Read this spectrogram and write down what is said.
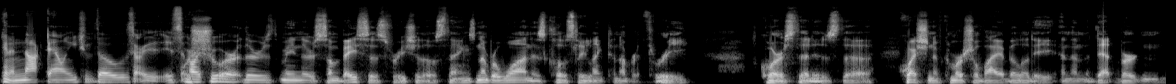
kind of knock down each of those? Or is are- sure, there's I mean there's some basis for each of those things. Number one is closely linked to number three, of course. That is the question of commercial viability, and then the debt burden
